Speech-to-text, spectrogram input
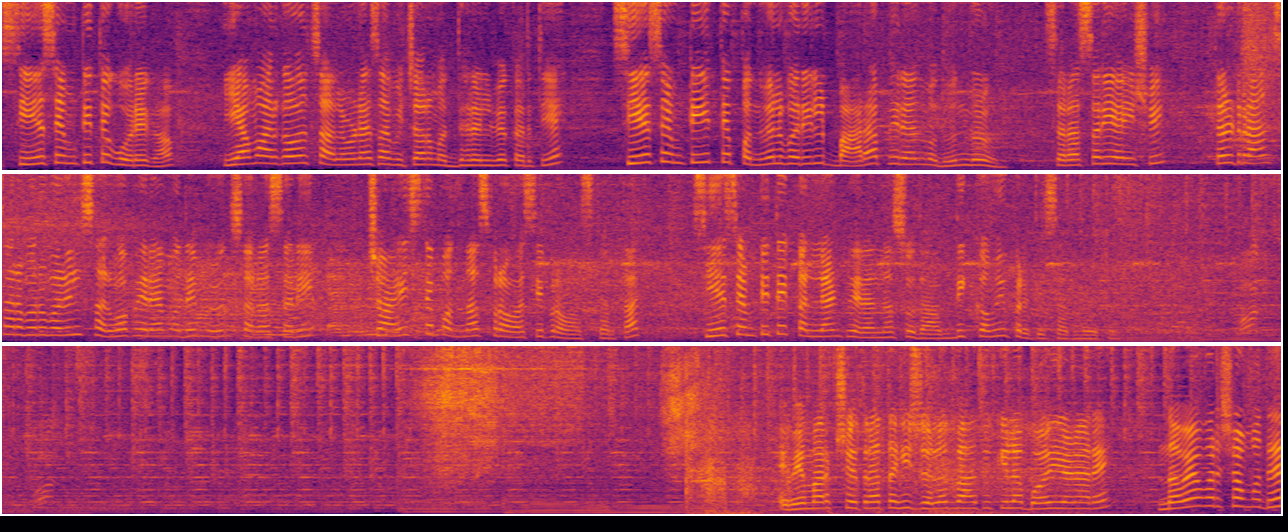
सीएसएमटी ते गोरेगाव या मार्गावर चालवण्याचा विचार मध्य रेल्वे करते सीएसएमटी ते पनवेलवरील बारा फेऱ्यांमधून मिळून सरासरी ऐंशी तर ट्रान्स हार्बरवरील सर्व फेऱ्यांमध्ये मिळून सरासरी चाळीस ते पन्नास प्रवासी प्रवास करतात. सीएसएमटी ते कल्याण फेऱ्यांना सुद्धा अगदी कमी प्रतिसाद मिळतो. एम एम आर क्षेत्रातही जलद वाहतुकीला बळ येणार आहे. नव्या वर्षामध्ये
